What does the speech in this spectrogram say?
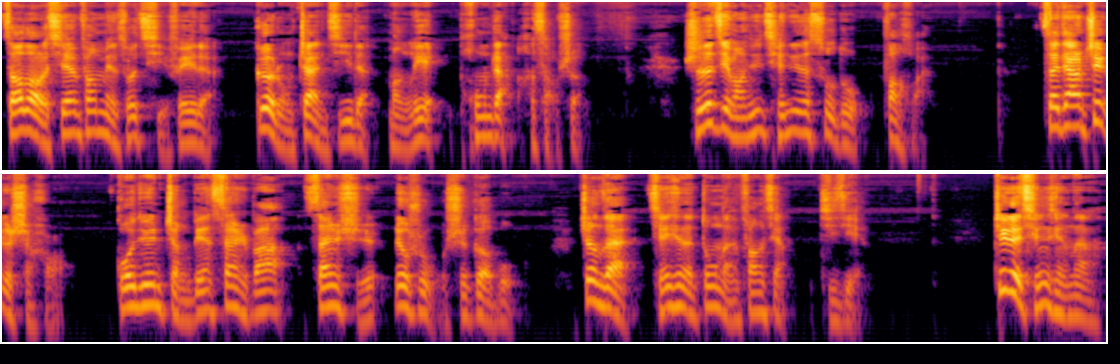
遭到了西安方面所起飞的各种战机的猛烈轰炸和扫射，使得解放军前进的速度放缓。再加上这个时候，国军整编三十八、三十、六十五师各部正在前线的东南方向集结，这个情形呢，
